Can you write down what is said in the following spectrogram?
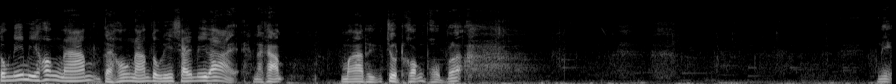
ตรงนี้มีห้องน้ำแต่ห้องน้ำตรงนี้ใช้ไม่ได้นะครับ มาถึงจุดของผมแล้วนี่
